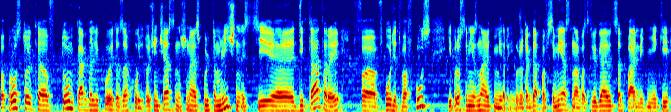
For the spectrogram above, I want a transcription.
Вопрос только в том, как далеко это заходит. Очень часто, начиная с культом личности, э, диктаторы входят во вкус и просто не знают меры. И уже тогда повсеместно воздвигаются памятники,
